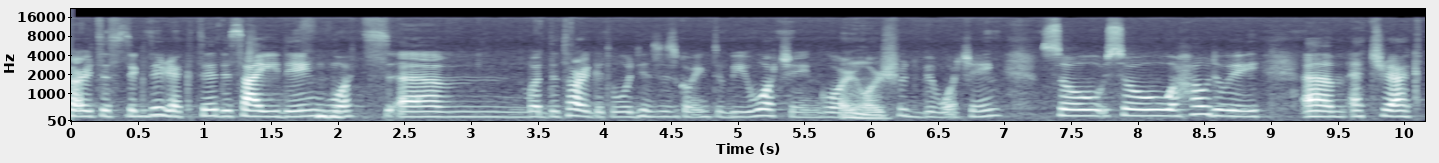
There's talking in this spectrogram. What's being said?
artistic director deciding what um, what the target audience is going to be watching or, or Mm. should be watching. So so how do we um, attract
